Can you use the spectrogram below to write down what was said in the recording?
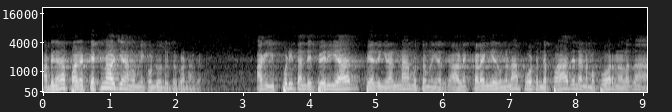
அப்படிங்கிறத பல டெக்னாலஜி நம்ம இன்னைக்கு கொண்டு வந்துட்டுருக்கோம் நாங்கள் ஆக இப்படி தந்தை பெரியார் பேரறிஞர் அண்ணா முத்தமிழங்க கலைஞர் இவங்கெல்லாம் போட்ட இந்த பாதையில் நம்ம போகிறனால தான்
